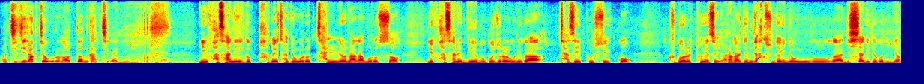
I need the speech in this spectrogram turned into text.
어, 지질학적으로는 어떤 가치가 있는 곳인가요? 이 화산이 그 파도의 작용으로 잘려나감으로써 이 화산의 내부 구조를 우리가 자세히 볼 수 있고 그거를 통해서 여러 가지 이제 학술적인 연구가 이제 시작이 되거든요.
